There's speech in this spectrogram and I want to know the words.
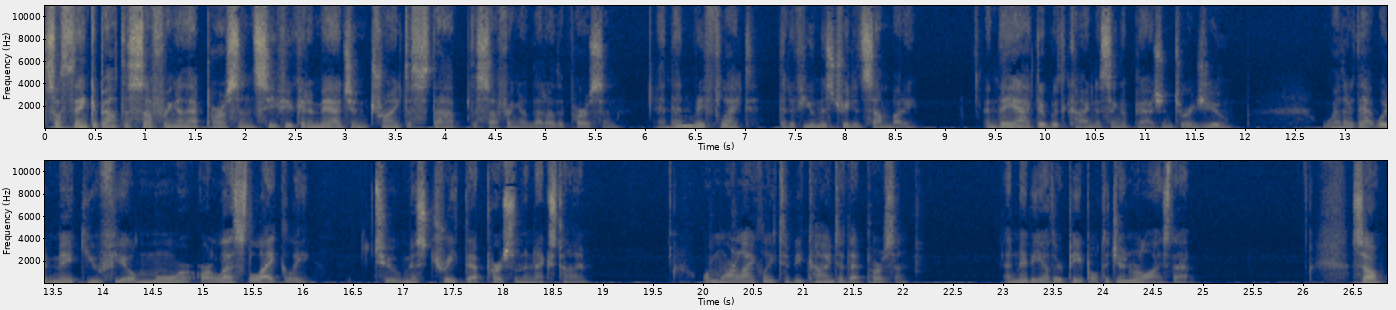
So think about the suffering of that person. See if you can imagine trying to stop the suffering of that other person. And then reflect that if you mistreated somebody and they acted with kindness and compassion towards you, whether that would make you feel more or less likely to mistreat that person the next time, or more likely to be kind to that person, and maybe other people, to generalize that. So,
